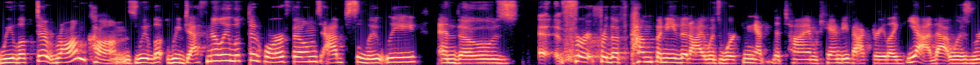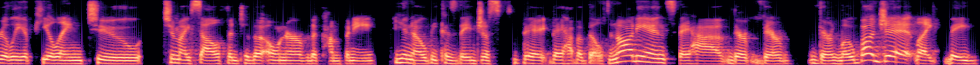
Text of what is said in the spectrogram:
We looked at rom coms. We look we definitely looked at horror films, absolutely, and those uh, for for the company that I was working at at the time, Candy Factory. Like, yeah, that was really appealing to to myself and to the owner of the company you know because they just they they have a built-in audience. They have they're they're they're low budget. Like they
